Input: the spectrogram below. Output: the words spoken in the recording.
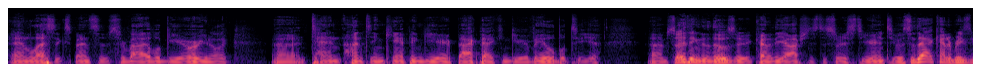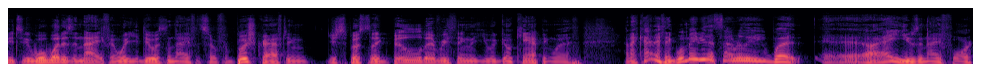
and less expensive survival gear or you know like uh, tent hunting camping gear backpacking gear available to you. Um, so i think that those are kind of the options to sort of steer into. So that kind of brings me to well what is a knife and what do you do with a knife? And so for bushcrafting you're supposed to like build everything that you would go camping with. And i kind of think well maybe that's not really what uh, i use a knife for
